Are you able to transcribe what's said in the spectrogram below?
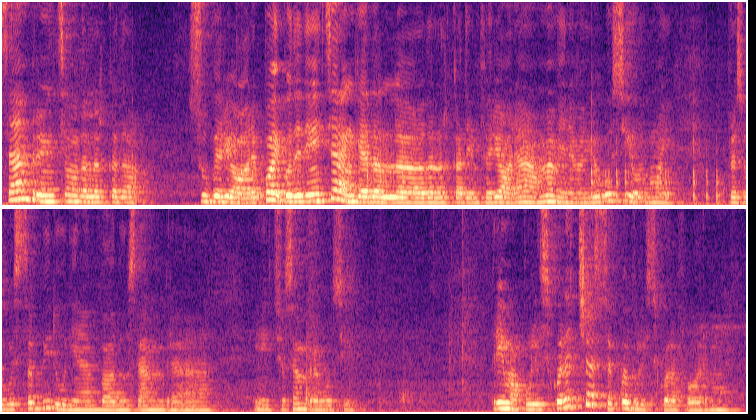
sempre iniziamo dall'arcata superiore, poi potete iniziare anche dal- dall'arcata inferiore, eh, a me viene meglio così, ormai ho preso questa abitudine e vado sempre, inizio sempre così. Prima pulisco l'eccesso e poi pulisco la forma.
